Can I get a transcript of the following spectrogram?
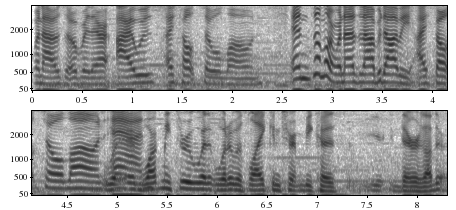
when i was over there i was i felt so alone and similar when i was in abu dhabi i felt so alone and walk me through what, what it was like in terms because there's other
